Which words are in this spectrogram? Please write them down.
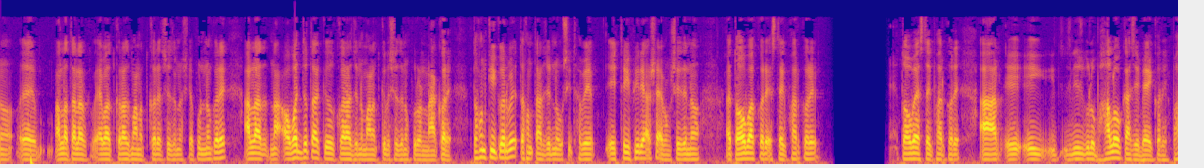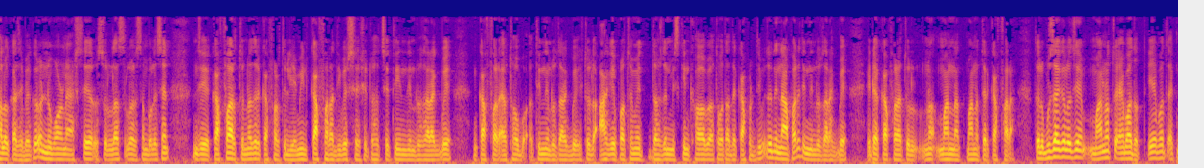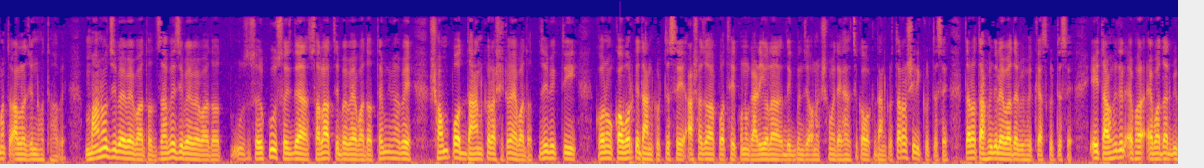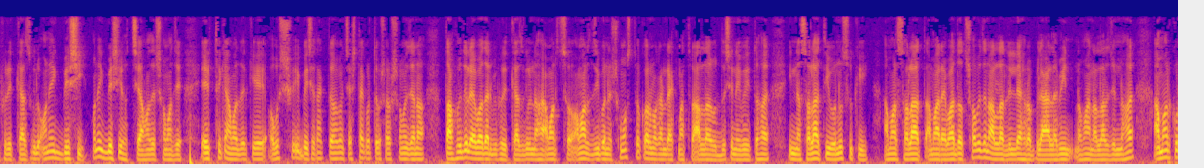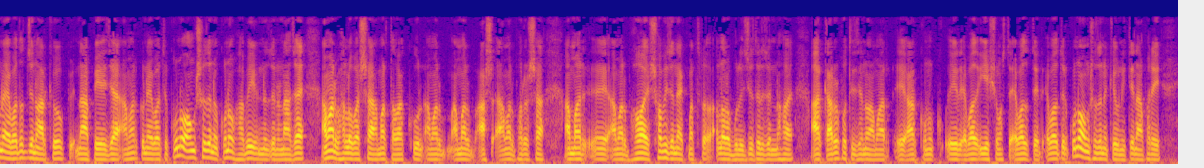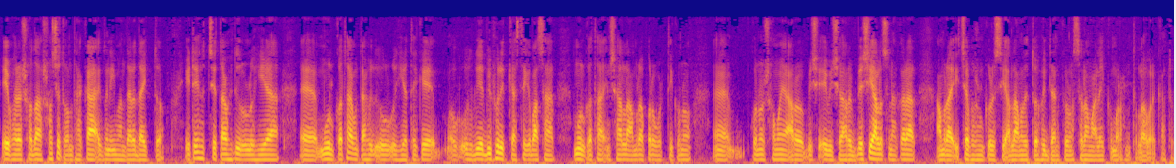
আল্লাহ তালার আবাদ করার মানত করে সেজন্য সেটা পূর্ণ করে। আল্লাহর অবাধ্যতা কেউ করার জন্য মানত করে সেজন্য পূরণ না করে। তখন কি করবে? তখন তার জন্য উচিত হবে এই থেকে ফিরে আসা এবং সেজন্য তওবা করে ইস্তেকভার করে। তবে করে, আর এই জিনিসগুলো ভালো কাজে ব্যয় করে, ভালো কাজে ব্যয় করে। অন্য বর্ণায় আসছে রসুল্লাহ বলেছেন যে কাফার কাফার কাফারা দিবসে সেটা হচ্ছে তিন দিন রোজা রাখবে কাফার অথবা তিন দিন রোজা রাখবে, এটা আগে প্রথমে দশ মিসকিন খাওয়াবে অথবা তাদের কাফার দিবে, যদি না পারে তিন দিন রোজা রাখবে। এটা কাফারাতুল মান্নাত মানতের কাফারা তাহলে বোঝা গেল যে মানত এবাদত, এই আবাদত একমাত্র আল্লাহর জন্য হতে হবে। মানত যেভাবে আবাদত যাবে যেভাবে আবাদত সরকু সজদা সলাৎ যেভাবে আবাদত তেমনি ভাবে সম্পদ দান করা, সেটাও আবাদত যে ব্যক্তি কোনো কবরকে দান করতেছে, আসা যাওয়ার পথে কোনো গাড়িওয়ালা দেখবেন যে অনেক সময় দেখা যাচ্ছে কবরকে দান করছে তারাও শিরিক করতেছে, তারাও তাহিদুল এবাদার বিপরীত কাজ করতেছে। এই তাহিদুল এবাদার বিপরীত কাজগুলো অনেক বেশি অনেক বেশি হচ্ছে আমাদের সমাজে। এর থেকে আমাদেরকে অবশ্যই বেঁচে থাকতে হবে চেষ্টা করতে হবে সবসময় যেন তাহিদুল এবাদার বিপরীত কাজগুলো না হয়। আমার আমার জীবনের সমস্ত কর্মকাণ্ড একমাত্র আল্লাহর উদ্দেশ্যে নিবেদিত হয়। ইন্না সলাতি অনুসুকি আমার সলাৎ, আমার এবাদত সবই যেন আল্লাহ লিল্লাহ রবিল্লা আলমিন রহমান আল্লাহর জন্য হয়। আমার কোনো আবাদত যেন আর কেউ না পেয়ে যায়, আমার কোনো আবাদত এবাদতের কোনো অংশ যেন কোনোভাবেই অন্য যেন না যায়। আমার ভালোবাসা, আমার তাওয়াক্কুল, আমার আমার আমার ভরসা, আমার আমার ভয়, সবই যেন একমাত্র আল্লাহ রবুল ইজতের জন্য হয়। আর কারোর প্রতি যেন আমার আর কোনো এর এই সমস্ত এবাদতের এবাদতের কোনো অংশ যেন কেউ নিতে না পারে এভাবে সদা সচেতন থাকা একজন ইমানদারের দায়িত্ব। এটাই হচ্ছে তাহিদুল উলহিয়া মূল কথা এবং তাহিদুল উলহিয়া থেকে, উলহিয়ার বিপরীত কাজ থেকে বাঁচার মূল কথা। ইনশাআল্লাহ আমরা পরবর্তী কোনো কোন সময় আরও এই বিষয়ে আরও বেশি আলোচনা করার আমরা ইচ্ছা পোষণ করেছি। আল্লাহ আমাদের তহিদ দান করুন। আসসালামু আলাইকুম রহমতুল্লাহ বরকাতু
